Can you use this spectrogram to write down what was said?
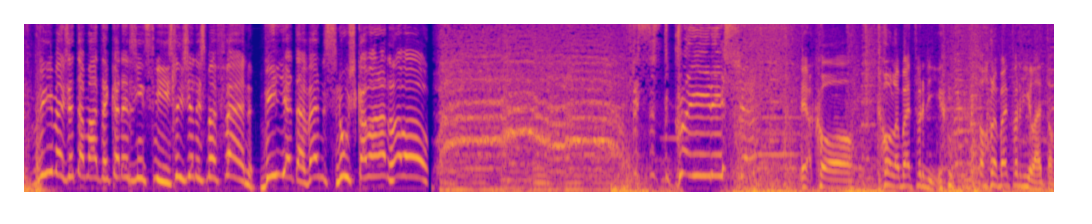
Víme, že tam máte kadeřnictví, slyšeli jsme fen! Výjděte ven s nůžkama nad hlavou! Jako, tohle bude tvrdý. tohle bude tvrdý léto.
